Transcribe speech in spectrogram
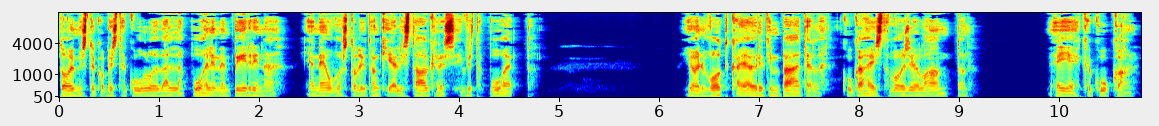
Toimistokopista kuului välillä puhelimen pirinää ja Neuvostoliiton kielistä aggressiivista puhetta. Join vodka ja yritin päätellä, kuka heistä voisi olla Anton. Ei ehkä kukaan.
